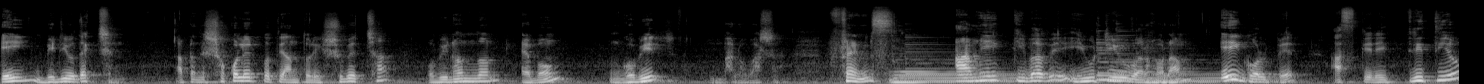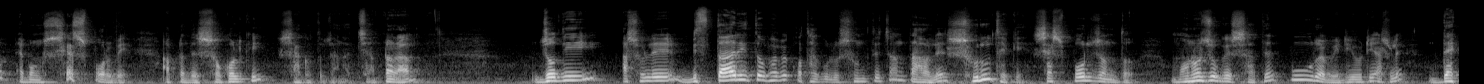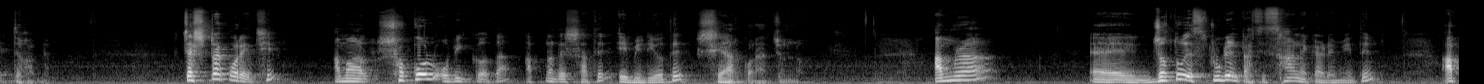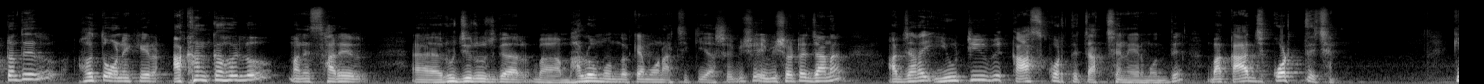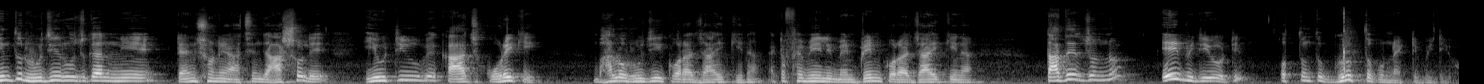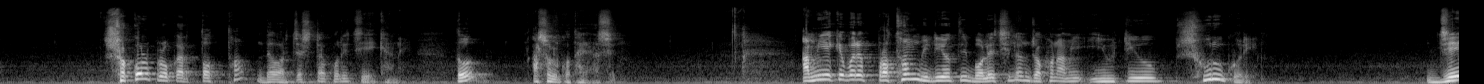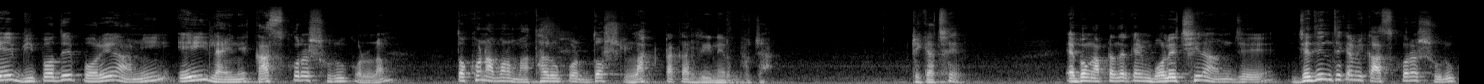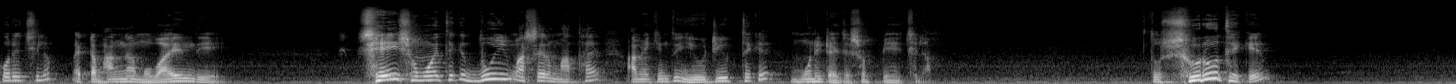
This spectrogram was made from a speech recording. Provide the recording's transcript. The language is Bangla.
এই ভিডিও দেখছেন, আপনাদের সকলের প্রতি আন্তরিক শুভেচ্ছা, অভিনন্দন এবং গভীর ভালোবাসা। ফ্রেন্ডস আমি কীভাবে ইউটিউবার হলাম এই গল্পের আজকের এই তৃতীয় এবং শেষ পর্বে আপনাদের সকলকেই স্বাগত জানাচ্ছি। আপনারা যদি আসলে বিস্তারিতভাবে কথাগুলো শুনতে চান, তাহলে শুরু থেকে শেষ পর্যন্ত মনোযোগের সাথে পুরো ভিডিওটি আসলে দেখতে হবে। চেষ্টা করেছি আমার সকল অভিজ্ঞতা আপনাদের সাথে এই ভিডিওতে শেয়ার করার জন্য। আমরা যত স্টুডেন্ট আছি সান একাডেমিতে, আপনাদের হয়তো অনেকের আকাঙ্ক্ষা হইল মানে স্যারের রুজি রোজগার বা ভালো মন্দ কেমন আছে, কি আসে বিষয়ে, এই বিষয়টা জানা। আর যারা ইউটিউবে কাজ করতে চাচ্ছেন এর মধ্যে বা কাজ করতেছেন, কিন্তু রুজি রোজগার নিয়ে টেনশনে আছেন যে আসলে ইউটিউবে কাজ করে কি, ভালো রুজি করা যায় কি না একটা ফ্যামিলি মেনটেন করা যায় কি না তাদের জন্য এই ভিডিওটি অত্যন্ত গুরুত্বপূর্ণ একটি ভিডিও। সকল প্রকার তথ্য দেওয়ার চেষ্টা করেছি এখানে। তো আসল কথায় আসেন আমি একেবারে প্রথম ভিডিওতে বলেছিলাম যখন আমি ইউটিউব শুরু করি, যে বিপদে পরে আমি এই লাইনে কাজ করা শুরু করলাম, তখন আমার মাথার উপর দশ লাখ টাকার ঋণের বোঝা। ঠিক আছে? এবং আপনাদেরকে আমি বলেছিলাম যে, যেদিন থেকে আমি কাজ করা শুরু করেছিলাম, একটা ভাঙ্গা মোবাইল দিয়ে সেই সময় থেকে দুই মাসের মাথায় আমি কিন্তু ইউটিউব থেকে মনিটাইজেশন পেয়েছিলাম। তো শুরু থেকে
